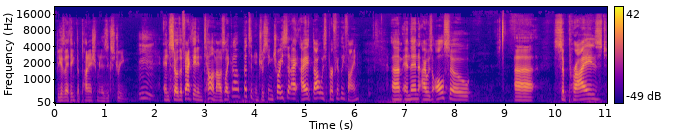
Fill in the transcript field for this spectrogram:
because I think the punishment is extreme. And so the fact they didn't tell him, I was like, oh, that's an interesting choice that I, I thought was perfectly fine. Um, and then I was also uh, surprised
